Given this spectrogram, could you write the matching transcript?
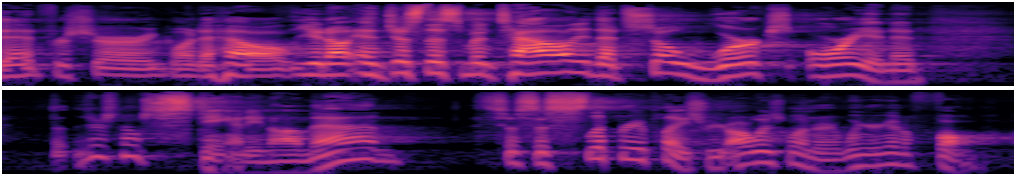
dead for sure and going to hell, you know, and just this mentality that's so works oriented. There's no standing on that. It's just a slippery place where you're always wondering when you're going to fall.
